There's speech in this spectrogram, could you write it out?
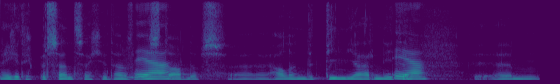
90% zeg je daarvan ja. de start-ups uh, halen de tien jaar niet. Ja. Um,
